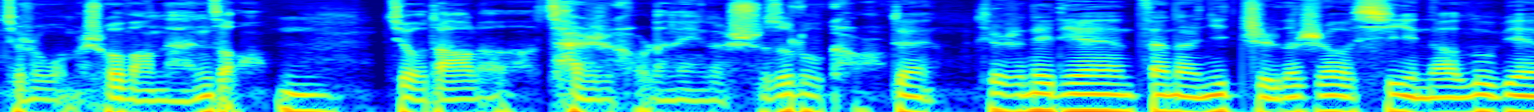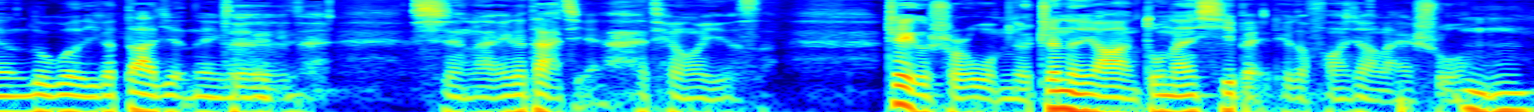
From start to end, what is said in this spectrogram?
就是我们说往南走，嗯。就到了菜市口的那个十字路口。对，就是那天在那儿你指的时候，吸引到路边路过的一个大姐那个。对对对，吸引来一个大姐，还挺有意思。这个时候，我们就真的要按东南西北这个方向来说，嗯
